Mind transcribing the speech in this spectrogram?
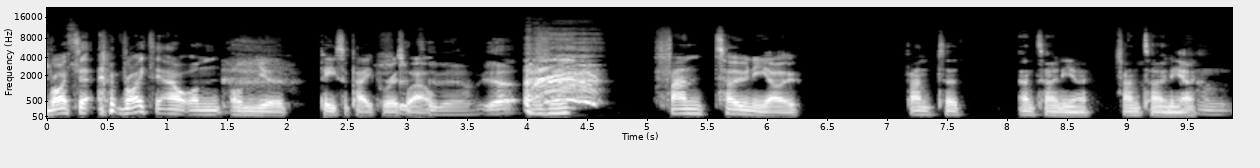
write it write it out on on your piece of paper as well. Yeah. Mm-hmm. Fantonio, Fanta Antonio, Fantonio,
